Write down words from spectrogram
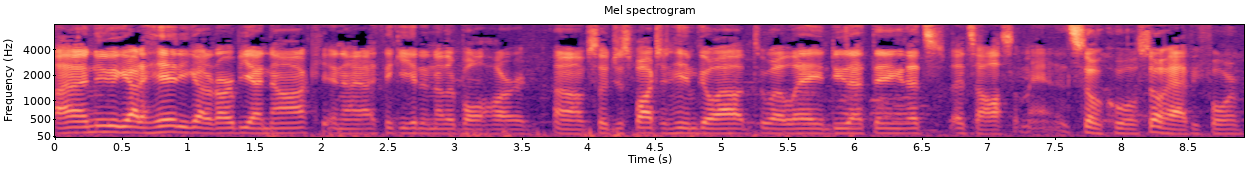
I knew he got a hit. He got an RBI knock, and I, I think he hit another ball hard. Um, so just watching him go out to LA and do that thing, that's that's awesome, man. It's so cool. So happy for him.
